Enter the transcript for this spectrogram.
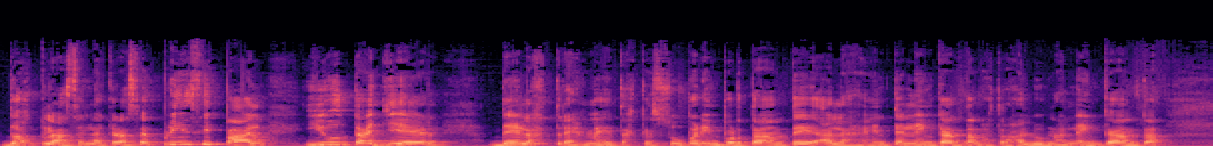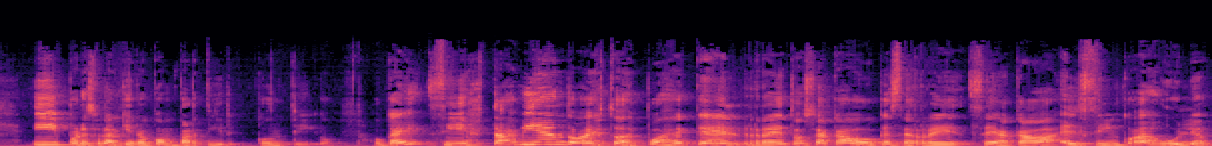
dos clases, la clase principal y un taller de las tres metas que es súper importante, a la gente le encanta, a nuestros alumnos le encanta y por eso la quiero compartir contigo, ¿ok? Si estás viendo esto después de que el reto se acabó, que se, se acaba el 5 de julio,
